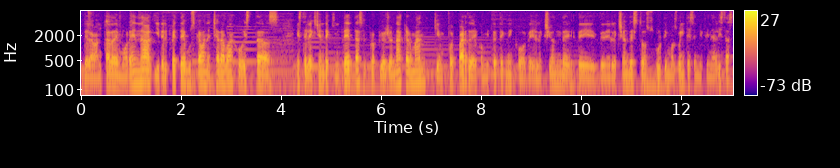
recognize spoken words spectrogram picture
la bancada de Morena y del PT buscaban echar abajo estas, esta elección de quintetas. El propio John Ackerman, quien fue parte del comité técnico de elección de, elección de estos últimos 20 semifinalistas,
